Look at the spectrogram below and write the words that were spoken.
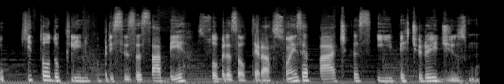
O que todo clínico precisa saber sobre as alterações hepáticas e hipertiroidismo.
